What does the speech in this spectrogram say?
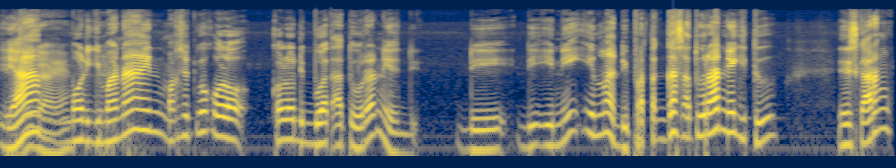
ya, juga ya. mau digimanain? Maksud gua kalau kalau dibuat aturan ya di di, di iniin lah dipertegas aturannya gitu. Jadi sekarang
